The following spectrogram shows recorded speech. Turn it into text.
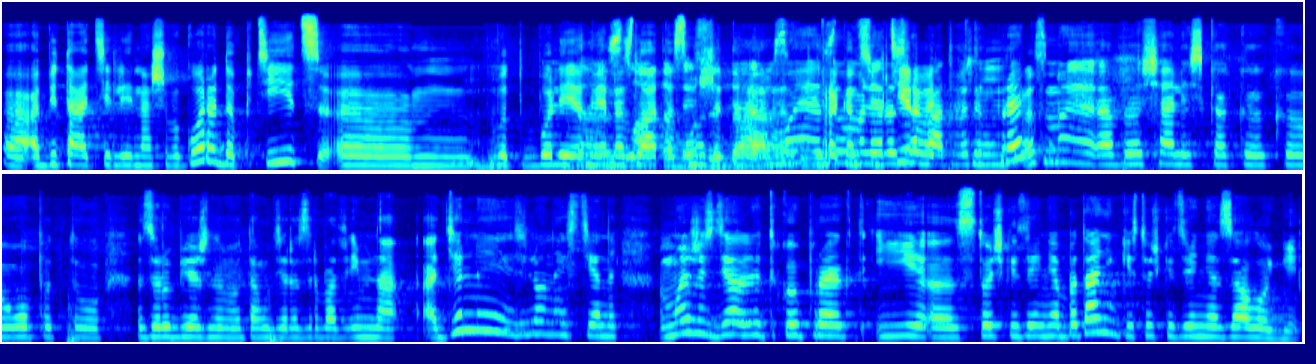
обитателей нашего города, птиц. Вот более, Да, наверное, Злата Злата может, сможет да. Мы думали проконсультировать. этому этот проект. Мы обращались как к опыту зарубежному, там, где разрабатывают именно отдельные зеленые стены. Мы же сделали такой проект и э, с точки зрения ботаники, и с точки зрения зоологии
